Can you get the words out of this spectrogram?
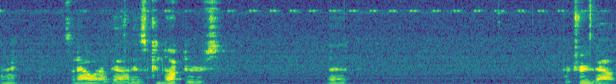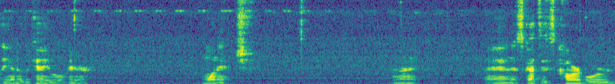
Alright, so now what I've got is conductors that protrude out the end of the cable here, one inch. Alright, and it's got these cardboard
